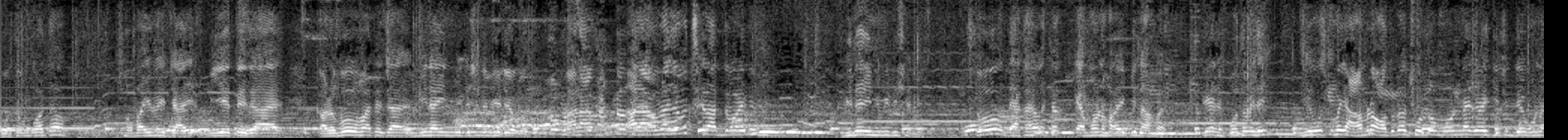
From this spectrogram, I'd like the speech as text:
প্রথম কথা সবাই ভাই যায় বিয়েতে যায় কারও বউ ভাতে যায় বিনা ইনভিটেশনে ভিডিও করতে। আর আমরা যাব। ছেড়ার বাড়িতে বিনা ইনভিটেশনে তো দেখা যাক কেমন হয় কি না হয়। ঠিক আছে, প্রথমে যাই যেহেতু ভাই আমরা অতটা ছোট মন না যে ভাই কিছু দেবো না,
